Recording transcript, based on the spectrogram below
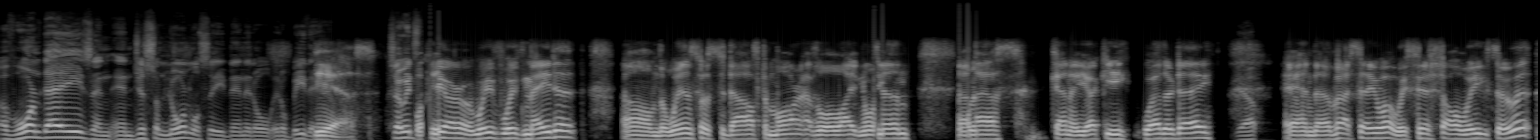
of warm days and, and just some normalcy, then it'll it'll be there. Yes, So it's we are. We've we've made it. Um, the wind's supposed to die off tomorrow. Have a little light north wind. Uh, last kind of yucky weather day. yep. And uh, but I tell you what, we fished all week through it.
